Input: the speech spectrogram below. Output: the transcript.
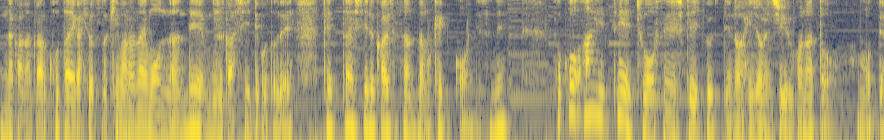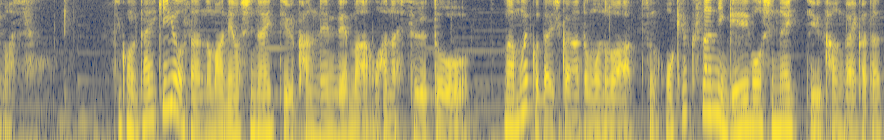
う、なかなか答えが一つと決まらないもんなんで難しいってことで、撤退している会社さんっても結構多いんですね。そこをあえて挑戦していくっていうのは非常に重要かなと思ってます。でこの大企業さんの真似をしないっていう関連でまあお話しすると、まあもう一個大事かなと思うのは、そのお客さんに迎合しないっていう考え方っ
